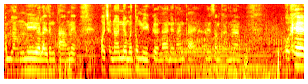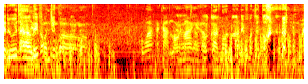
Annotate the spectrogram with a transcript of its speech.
กำลังมีอะไรต่างๆ เนี่ย เพราะฉะนั้นเนี่ยมันต้องมีเกลือแร่ในร่างกายอันนี่สำคัญมาก โอเค ดูทางนี้ฝนจะตกแล้ วนะเพราะว่าอากาศร้อนมากไงครับ อากาศร้อนมากเดี๋ยวฝนจะตกเห็นไหม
